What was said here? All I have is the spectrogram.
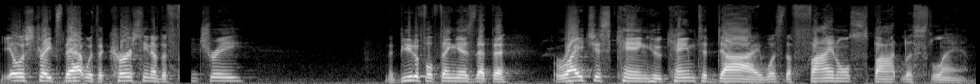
He illustrates that with the cursing of the fig tree. The beautiful thing is that the righteous king who came to die was the final spotless lamb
